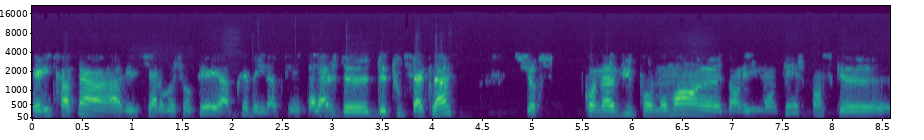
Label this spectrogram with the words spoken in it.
Eric Raffin a, réussi à le réchauffer et après ben, il a pris l'étalage de, de toute sa classe sur ce qu'on a vu pour le moment euh, dans les montées. Je pense que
